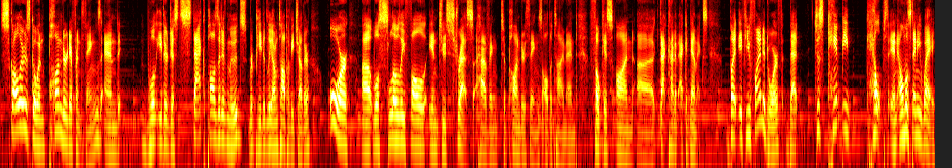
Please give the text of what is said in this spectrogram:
Scholars go and ponder different things and will either just stack positive moods repeatedly on top of each other, or uh, will slowly fall into stress, having to ponder things all the time and focus on uh, that kind of academics. But if you find a dwarf that just can't be helped in almost any way,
